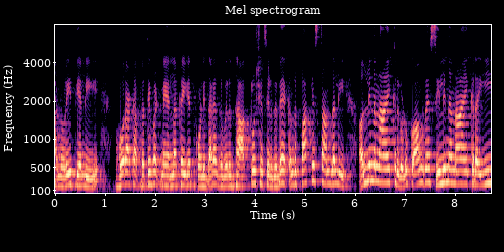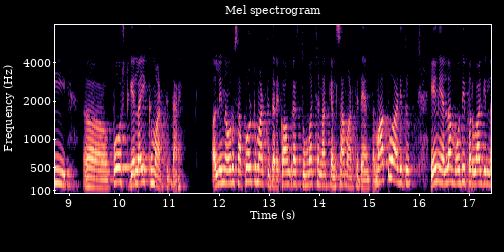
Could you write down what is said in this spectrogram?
ಅನ್ನೋ ರೀತಿಯಲ್ಲಿ ಹೋರಾಟ ಪ್ರತಿಭಟನೆ ಎಲ್ಲ ಕೈಗೆತ್ತಿಕೊಂಡಿದ್ದಾರೆ. ಅದರ ವಿರುದ್ಧ ಆಕ್ರೋಶ ಸಿಡಿದಿದೆ. ಯಾಕಂದರೆ ಪಾಕಿಸ್ತಾನದಲ್ಲಿ ಅಲ್ಲಿನ ನಾಯಕರುಗಳು, ಕಾಂಗ್ರೆಸ್ ಇಲ್ಲಿನ ನಾಯಕರ ಈ ಪೋಸ್ಟ್ಗೆ ಲೈಕ್ ಮಾಡ್ತಿದ್ದಾರೆ. ಅಲ್ಲಿನವರು ಸಪೋರ್ಟ್ ಮಾಡ್ತಿದ್ದಾರೆ. ಕಾಂಗ್ರೆಸ್ ತುಂಬ ಚೆನ್ನಾಗಿ ಕೆಲಸ ಮಾಡ್ತಿದೆ ಅಂತ ಮಾತು ಆಡಿದ್ರು. ಏನು ಎಲ್ಲ ಮೋದಿ ಪರವಾಗಿಲ್ಲ,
